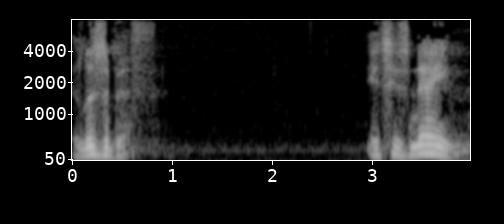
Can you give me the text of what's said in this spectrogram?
Elizabeth. It's his name.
